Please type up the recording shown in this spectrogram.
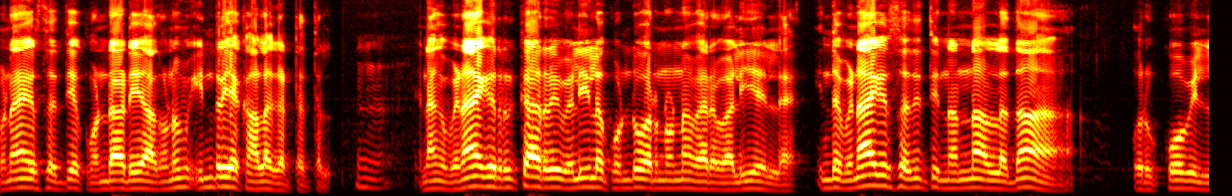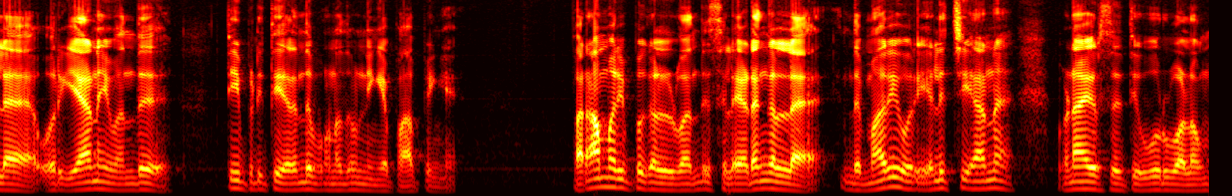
விநாயகர் சதுர்த்தியை கொண்டாடியே ஆகணும் இன்றைய காலகட்டத்தில். நாங்கள் விநாயகர் இருக்காரு வெளியில் கொண்டு வரணும்னா வேறு வழியே இல்லை. இந்த விநாயகர் சதுர்த்தி நன்னாளில் தான் ஒரு கோவிலில் ஒரு யானை வந்து தீப்பிடித்து இறந்து போனதும் நீங்கள் பார்ப்பீங்க பராமரிப்புகள் வந்து சில இடங்களில் இந்த மாதிரி ஒரு எழுச்சியான விநாயகர் சதுர்த்தி ஊர்வலம்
